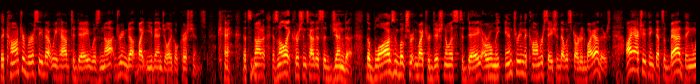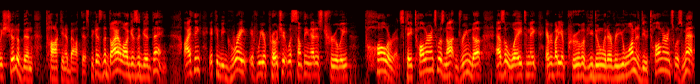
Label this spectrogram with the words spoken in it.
the controversy that we have today was not dreamed up by evangelical Christians. Okay, it's not, it's not like Christians have this agenda. The blogs and books written by traditionalists today are only entering the conversation that was started by others. I actually think that's a bad thing, and we should have been talking about this because the dialogue is a good thing. I think it can be great if we approach it with something that is truly tolerance. Okay, tolerance was not dreamed up as a way to make everybody approve of you doing whatever you want to do. Tolerance was meant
